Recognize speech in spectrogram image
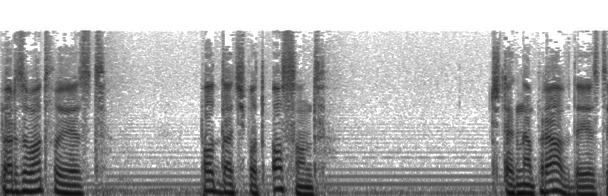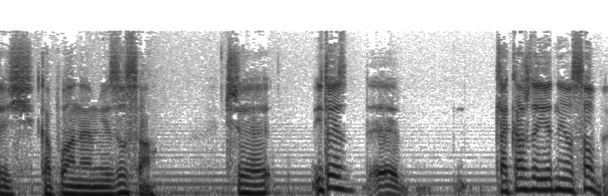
Bardzo łatwo jest poddać pod osąd, czy tak naprawdę jesteś kapłanem Jezusa. Czy... I to jest e, dla każdej jednej osoby.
